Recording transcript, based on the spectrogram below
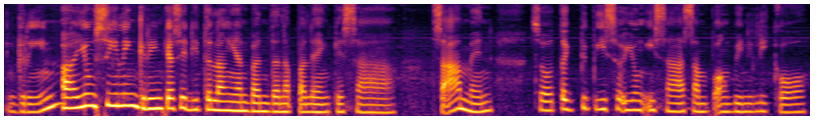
green. Ah, yung siling green kasi dito lang yan banda na palengke sa, sa amin. So, tagpipiso yung isa, 10 ang binili ko.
